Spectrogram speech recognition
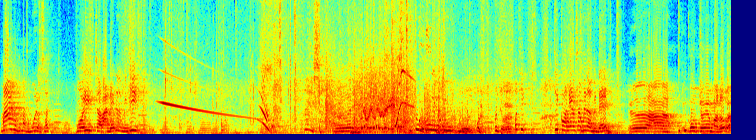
Mai không thấy mặt mũi được sất. Ngồi đi, chờ bạn đến rồi mình thi. Ôi trời ơi. Ui ui ui ui ui trời ơi thế, thế còn em sao bây giờ mới đến? Ừ, à, cô cho em vào lớp ạ.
